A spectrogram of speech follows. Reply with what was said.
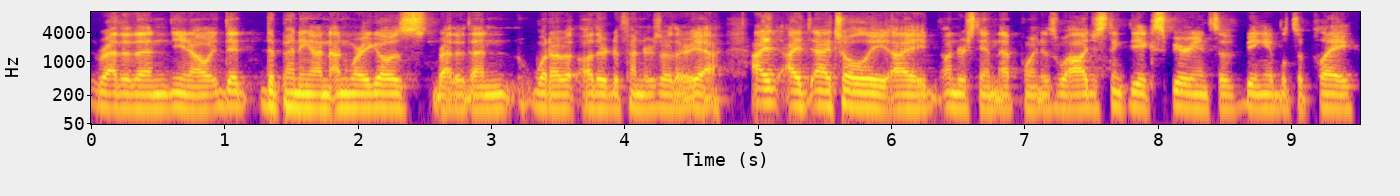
rather than you know, depending on, on where he goes, rather than what other defenders are there. Yeah, I, I I totally I understand that point as well. I just think the experience of being able to play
